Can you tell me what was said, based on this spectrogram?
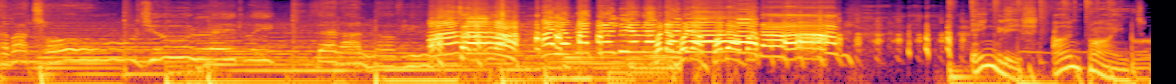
Have I told you lately that I love you? Ah, yang belakang tu, yang belakang Padam, padam, padam, padam English on point.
